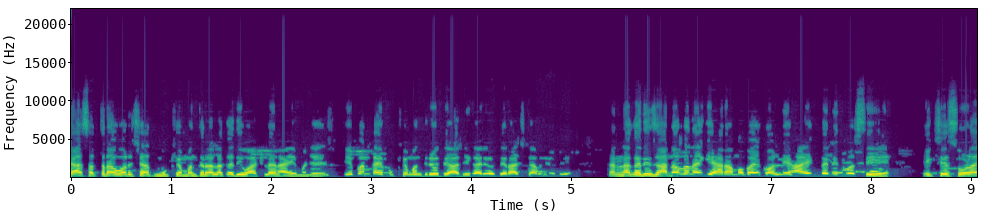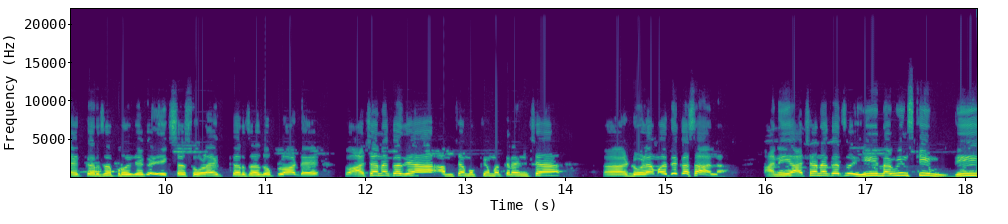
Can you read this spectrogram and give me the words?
त्या सतरा वर्षात मुख्यमंत्र्याला कधी वाटलं नाही म्हणजे जे पण काही मुख्यमंत्री होते अधिकारी होते राजकारणी होते त्यांना कधी जाणवलं नाही की हा कॉलनी हा एक दलित वस्ती आहे. एकशे सोळा एकरचा प्रोजेक्ट एकशे सोळा एकरचा जो प्लॉट आहे तो अचानकच या आमच्या मुख्यमंत्र्यांच्या डोळ्यामध्ये कसा आला? आणि अचानकच ही नवीन स्कीम जी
